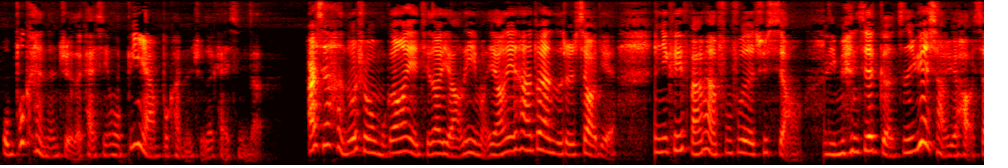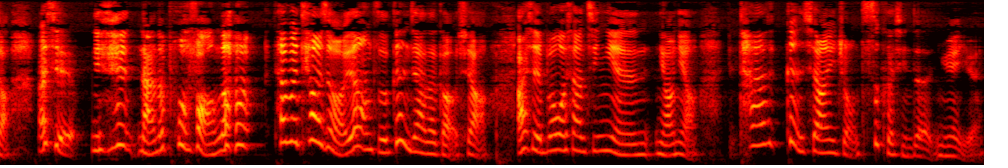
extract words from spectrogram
我不可能觉得开心，我必然不可能觉得开心的。而且很多时候，我们刚刚也提到杨笠嘛，杨笠她的段子是笑点，你可以反反复复的去想里面这些梗，真的越想越好笑。而且那些男的破防了，他们跳脚的样子更加的搞笑。而且包括像今年鸟鸟。她更像一种刺客型的女演员，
